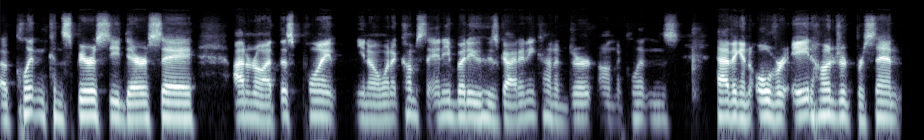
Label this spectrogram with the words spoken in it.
a Clinton conspiracy, dare say, I don't know. At this point, you know, when it comes to anybody who's got any kind of dirt on the Clintons, having an over 800 percent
